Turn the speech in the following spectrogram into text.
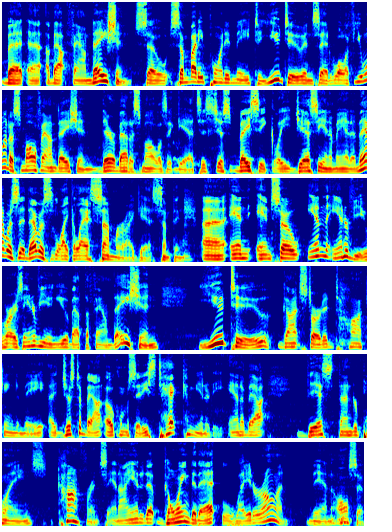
but uh, about foundation. So somebody pointed me to you two and said, "Well, if you want a small foundation, they're about as small as it gets. It's just basically Jesse and Amanda." And that was that was like last summer, I guess, something. Uh, and and so in the interview, where I was interviewing you about the foundation you two got started talking to me uh, just about Oklahoma City's tech community and about this Thunder Plains conference. And I ended up going to that later on then Mm-hmm. also.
